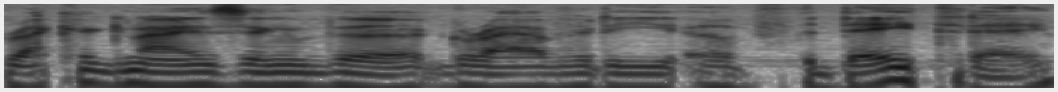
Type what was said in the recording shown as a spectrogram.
recognizing the gravity of the day today,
